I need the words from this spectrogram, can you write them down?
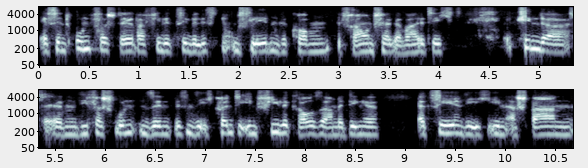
Es sind unvorstellbar viele Zivilisten ums Leben gekommen, Frauen vergewaltigt, Kinder, ähm, die verschwunden sind. Wissen Sie, ich könnte Ihnen viele grausame Dinge erzählen, die ich Ihnen ersparen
